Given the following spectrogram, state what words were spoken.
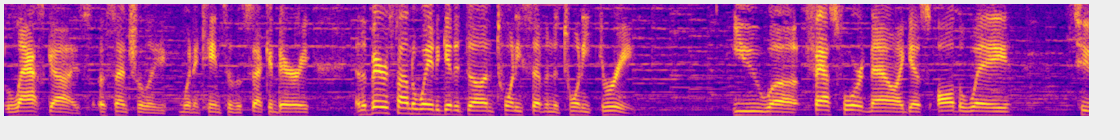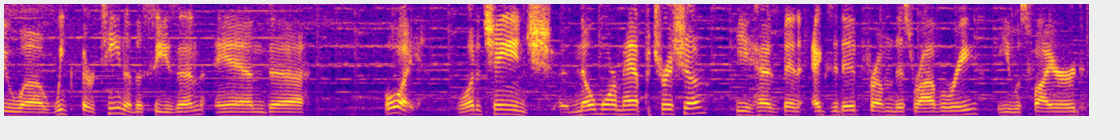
last guys essentially when it came to the secondary, and the Bears found a way to get it done, 27 to 23. You uh, fast forward now, I guess, all the way to uh, week 13 of the season, and uh, boy, what a change. No more Matt Patricia. He has been exited from this rivalry. He was fired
